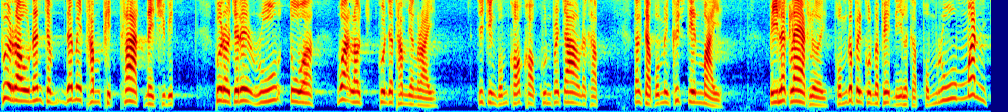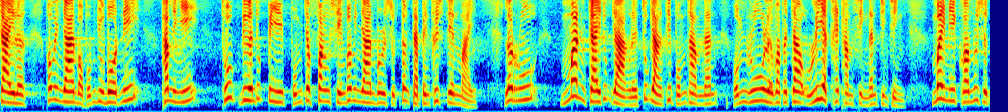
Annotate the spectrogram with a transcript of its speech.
เพื่อเรานั้นจะได้ไม่ทำผิดพลาดในชีวิต เพื่อเราจะได้รู้ตัวว่าเราควรจะทำอย่างไร ที่จริงผมขอขอบคุณพระเจ้านะครับ ตั้งแต่ผมเป็นคริสเตียนใหม่ ปีแรกๆเลย ผมก็เป็นคนประเภทนี้แหละครับ ผมรู้มั่นใจเลยพระวิญญาณบอกผมอยู่โบสถ์นี้ทำอย่างนี้ทุกเดือนทุกปี ผมจะฟังเสียงพระวิญญาณบริสุทธิ์ตั้งแต่เป็นคริสเตียนใหม่ แล้วรู้ มั่นใจทุกอย่างเลยทุกอย่างที่ผมทำนั้น ผมรู้เลยว่าพระเจ้าเรียกให้ทำสิ่งนั้นจริง ๆ ไม่มีความรู้สึก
